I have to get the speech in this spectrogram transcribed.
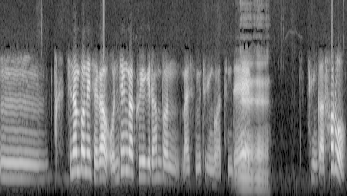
음, 지난번에 제가 언젠가 그 얘기를 한번 말씀을 드린 것 같은데, 네. 그러니까 서로,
